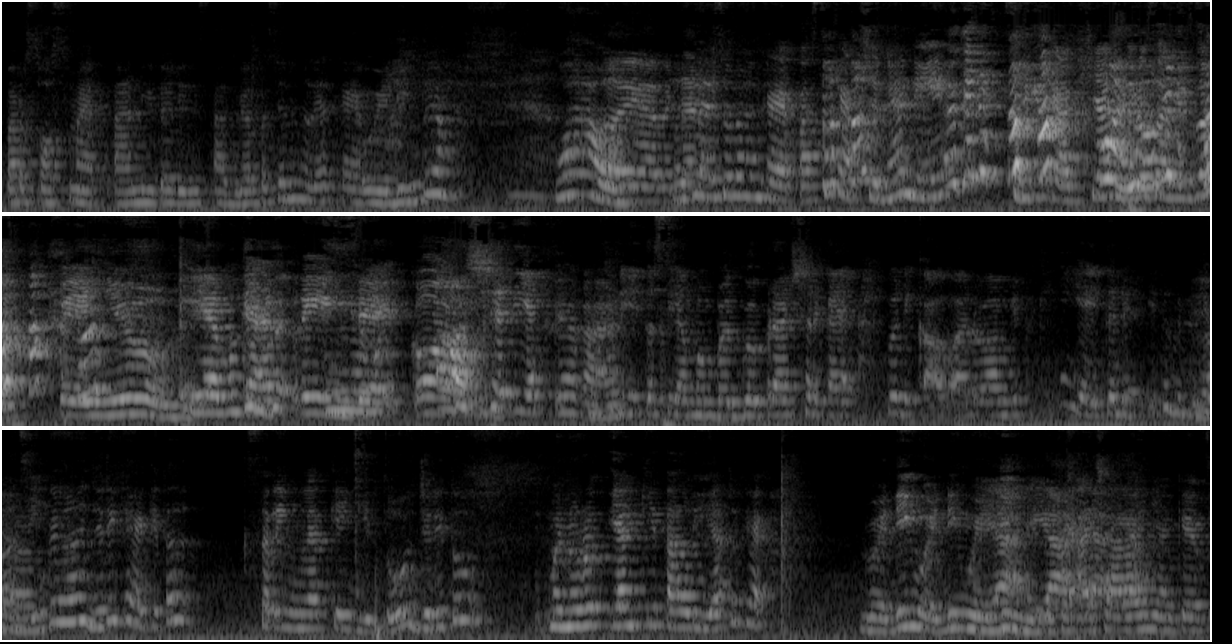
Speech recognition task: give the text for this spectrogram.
persosmedan gitu di Instagram pasti ngeliat kayak wedding tuh yang wow. Oh, iya, benar. Itu yang kayak pasti captionnya nih. Sedikit caption terus habis itu venue iya mungkin catering iya, dekor. oh shit iya. Ya kan? Mungkin itu sih yang membuat gue pressure kayak ah, gue di KUA doang gitu. Kayaknya ya itu deh. Itu bener Iya, banget sih. mungkin jadi kayak kita sering ngeliat kayak gitu, jadi tuh menurut yang kita lihat tuh kayak wedding, wedding, wedding Iya, gitu iya, kayak iya, acaranya, kayak Iya.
